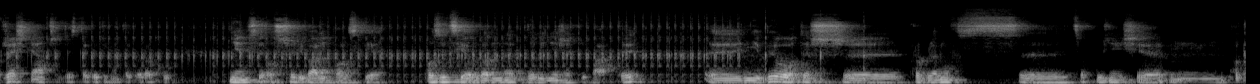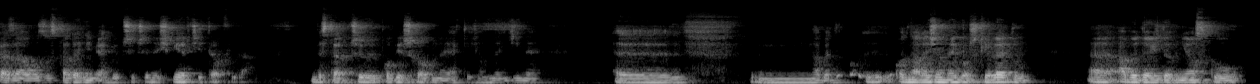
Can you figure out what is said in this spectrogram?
września 1939 roku Niemcy ostrzeliwali polskie pozycje obronne w dolinie rzeki Warty. Y, nie było też y, problemów z co później się mm, okazało z ustaleniem jakby przyczyny śmierci Teofila. Wystarczyły powierzchowne jakieś oględziny e, nawet e, odnalezionego szkieletu, e, aby dojść do wniosku,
